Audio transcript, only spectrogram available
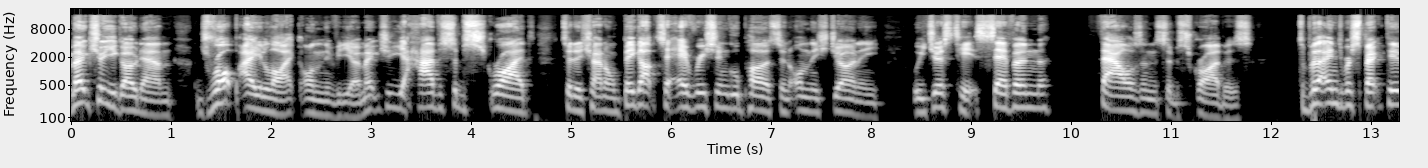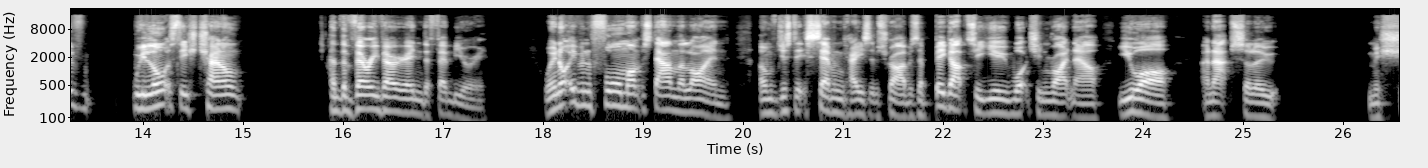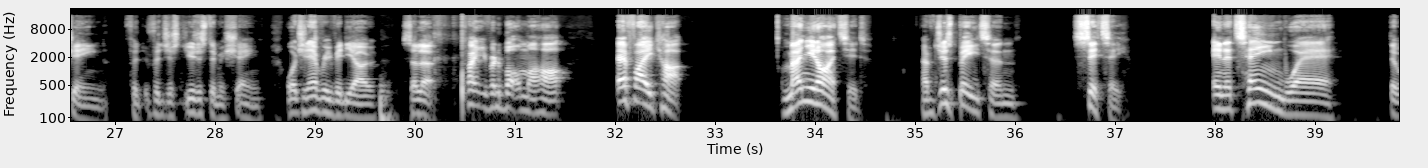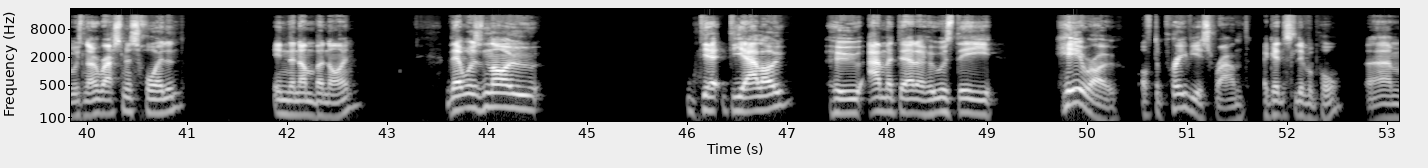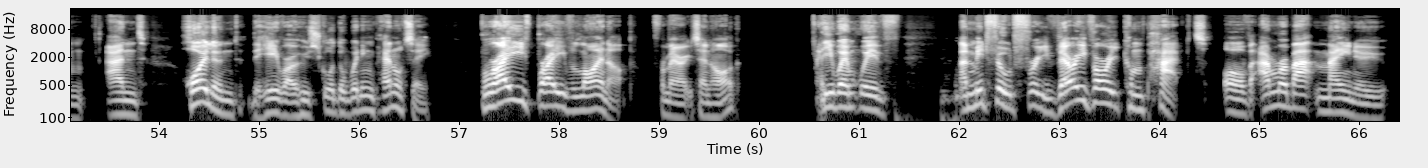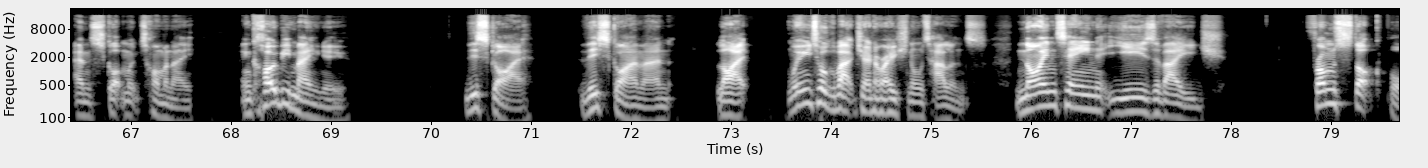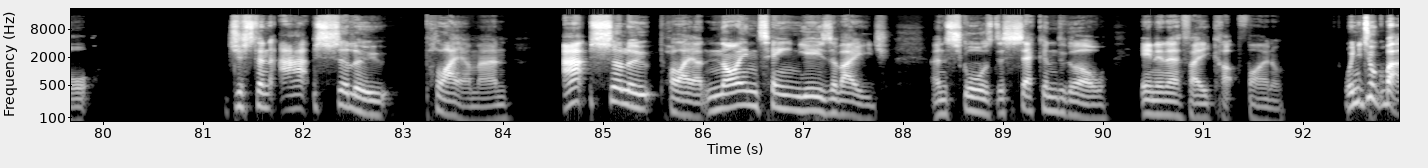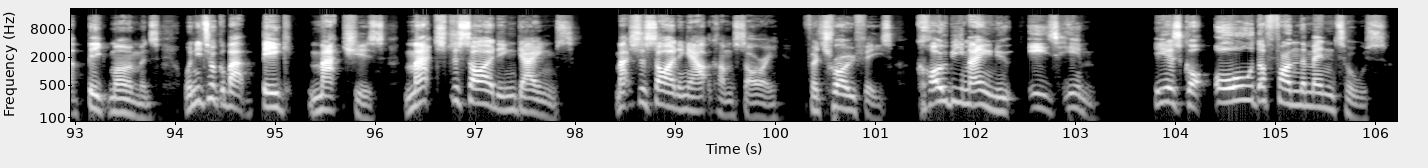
Make sure you go down, drop a like on the video. Make sure you have subscribed to the channel. Big up to every single person on this journey. We just hit 7,000 subscribers. To put that into perspective, we launched this channel at the very, very end of February. We're not even four months down the line and we've just hit 7K subscribers. A big up to you watching right now. You are an absolute machine for, for just, you're just a machine watching every video. So look, thank you from the bottom of my heart. FA Cup, Man United have just beaten City in a team where there was no Rasmus Højlund in the number nine. There was no Di- Diallo, who Amadella, who was the hero of the previous round against Liverpool, um, and Højlund, the hero who scored the winning penalty. Brave, brave lineup from Erik Ten Hag. He went with a midfield three, very, very compact of Amrabat, Mainoo, and Scott McTominay. And Kobbie Mainoo, this guy, this guy, man, like when you talk about generational talents, 19 years of age from Stockport, just an absolute player, man. Absolute player, 19 years of age, and scores the second goal in an FA Cup final. When you talk about big moments, when you talk about big matches, match deciding games, match deciding outcomes, sorry, for trophies, Kobbie Mainoo is him. He has got all the fundamentals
